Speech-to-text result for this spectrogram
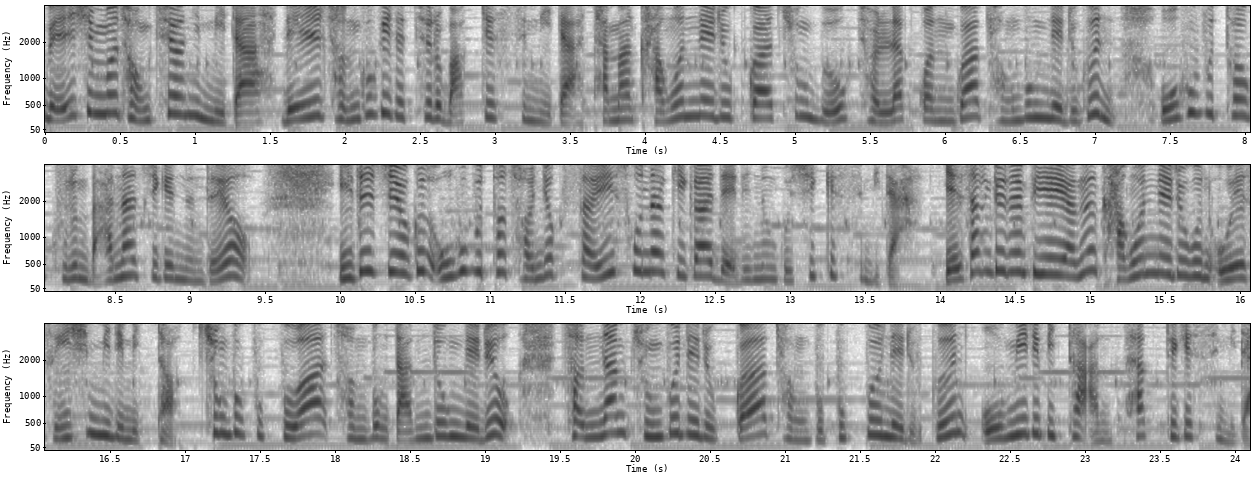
매일신문 정치현입니다. 내일 전국이 대체로 맑겠습니다. 다만 강원 내륙과 충북, 전라권과 경북 내륙은 오후부터 구름 많아지겠는데요. 이들 지역은 오후부터 저녁 사이 소나기가 내리는 곳이 있겠습니다. 예상되는 비의 양은 강원 내륙은 5에서 20mm, 충북 북부와 전북 남동 내륙, 전남 중부 내륙과 경북 북부 내륙은 5mm 안팎 되겠습니다.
